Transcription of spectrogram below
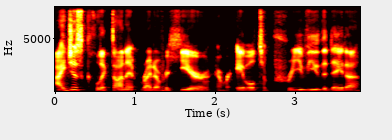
I just clicked on it right over here and we're able to preview the data,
